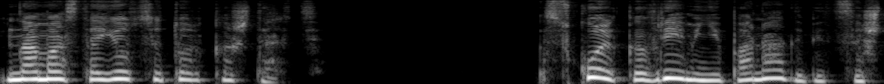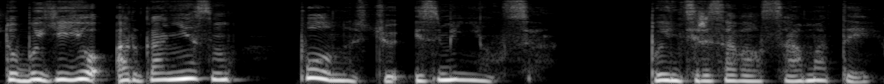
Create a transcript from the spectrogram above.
Нам остается только ждать. Сколько времени понадобится, чтобы ее организм полностью изменился? Поинтересовался Аматей.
